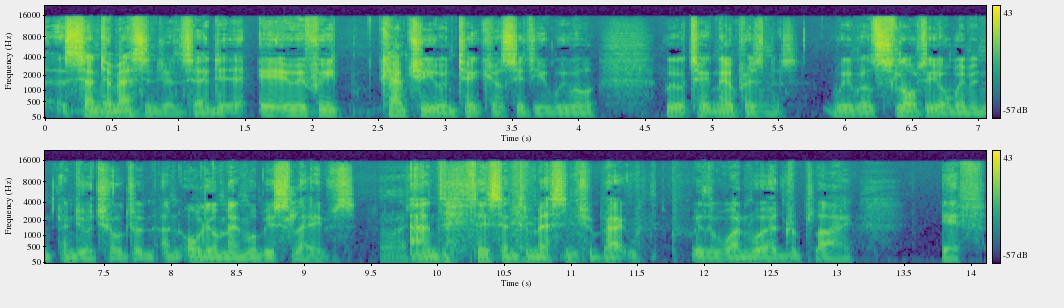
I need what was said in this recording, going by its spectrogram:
uh, sent a messenger and said, "If we capture you and take your city, we will." We will take no prisoners. We will slaughter your women and your children, and all your men will be slaves. Right. And they sent a messenger back with, with a one word reply if.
